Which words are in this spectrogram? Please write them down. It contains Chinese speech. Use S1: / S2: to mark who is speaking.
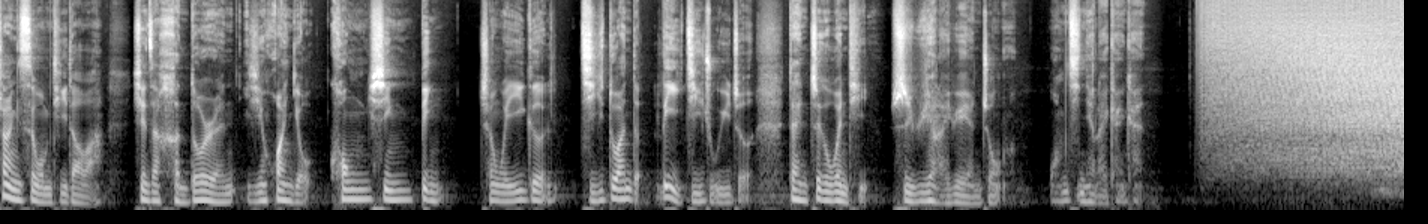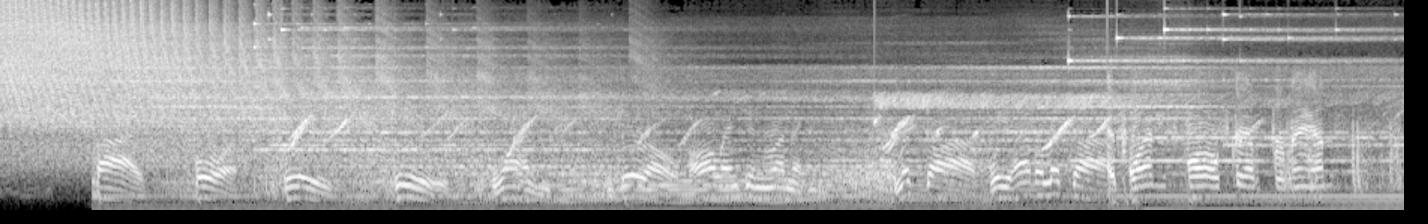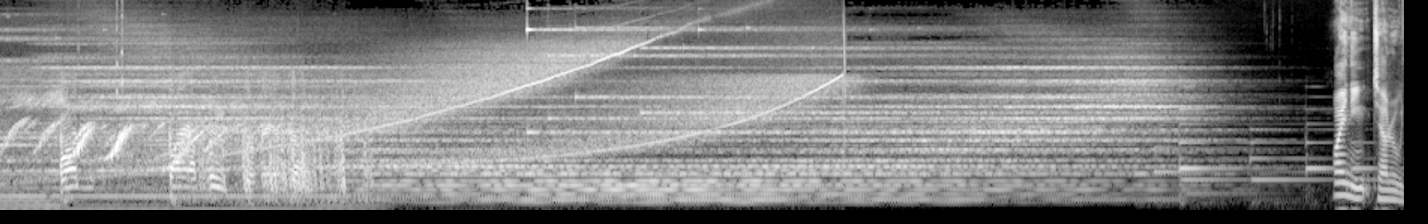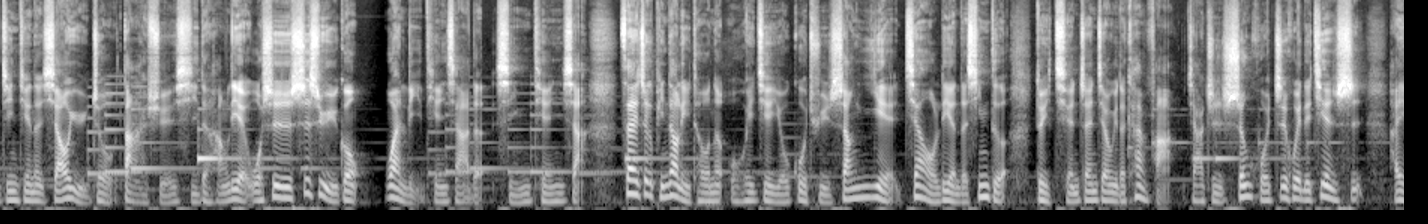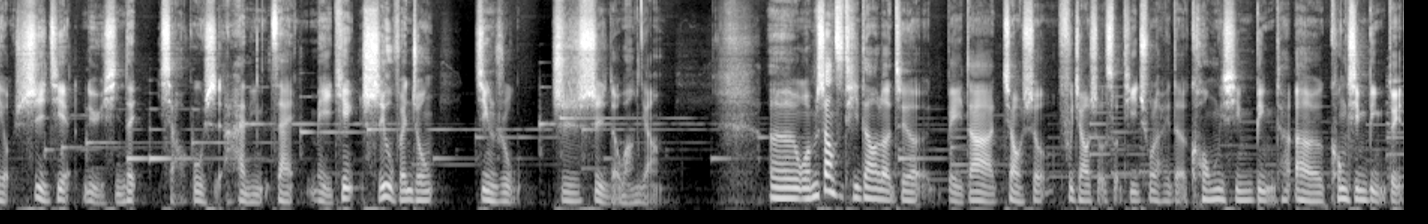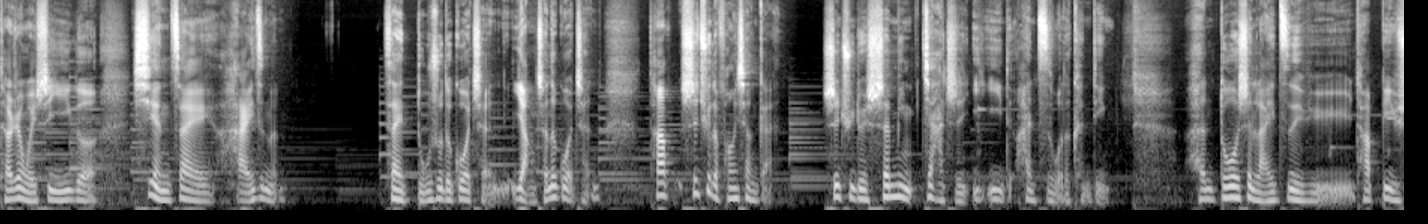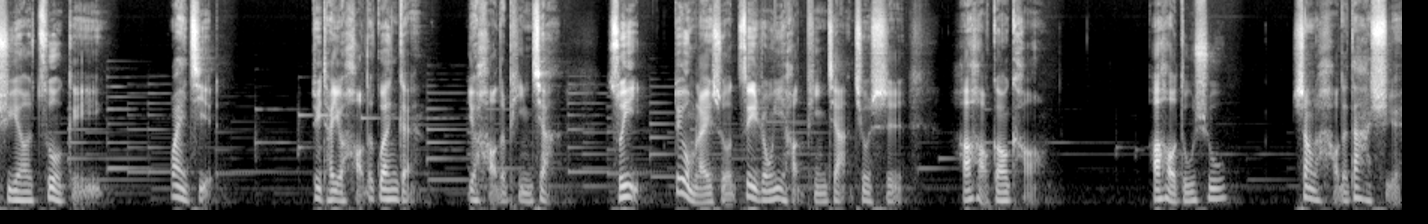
S1: 上一次我们提到啊，现在很多人已经患有空心病，成为一个极端的利己主义者，但这个问题是越来越严重了。我们今天来看看。
S2: Five, four, three, two, one, zero. All engine running. Liftoff. We have a liftoff. It's one small step for man, one
S1: 欢迎您加入今天的小宇宙大学习的行列，我是事事与共、万里天下的行天下。在这个频道里头呢，我会借由过去商业教练的心得、对前瞻教育的看法，加之生活智慧的见识，还有世界旅行的小故事，和您在每天十五分钟进入知识的汪洋。呃，我们上次提到了这个北大教授、副教授所提出来的空心病，他呃，空心病，对他认为是一个现在孩子们在读书的过程、养成的过程，他失去了方向感，失去对生命价值意义的和自我的肯定，很多是来自于他必须要做给外界对他有好的观感、有好的评价，所以对我们来说，最容易好的评价就是。好好高考，好好读书，上了好的大学，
